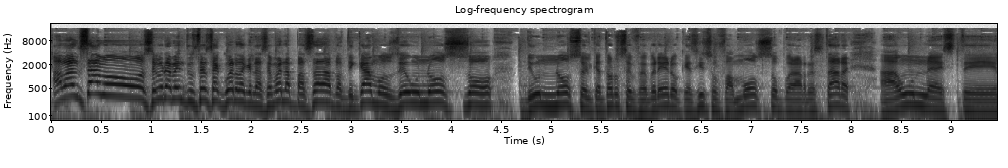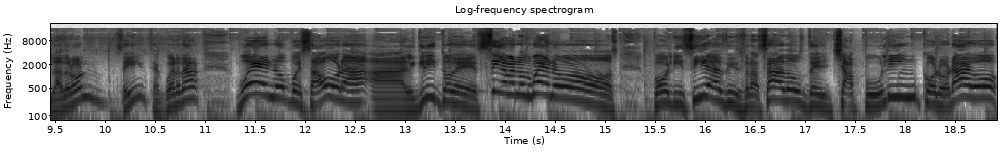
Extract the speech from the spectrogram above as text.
Avanzamos. Seguramente usted se acuerda que la semana pasada platicamos de un oso, de un oso el 14 de febrero que se hizo famoso por arrestar a un este, ladrón, ¿sí? ¿Se acuerda? Bueno, pues ahora al grito de ¡Síganme los buenos! Policías disfrazados del Chapulín Colorado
